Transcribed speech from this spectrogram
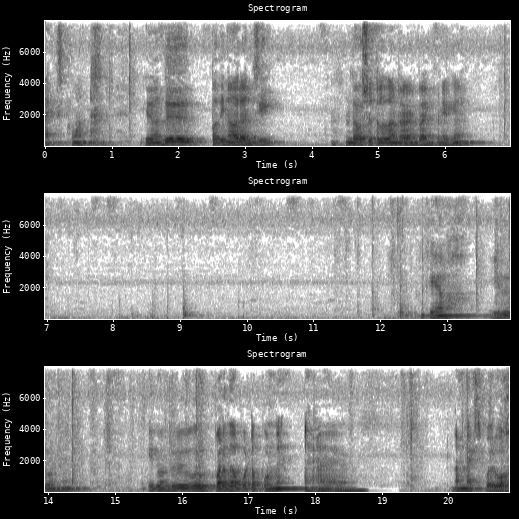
நெக்ஸ்ட் ஒன் இது வந்து பதினாறு அஞ்சு இந்த வருஷத்தில் தான் ட்ராயிங் ட்ராயிங் பண்ணியிருக்கேன். ஓகேயா இது ஒன்று இது வந்து ஒரு பரதா போட்ட பொண்ணு. நம்ம நெக்ஸ்ட் போயிடுவோம்.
